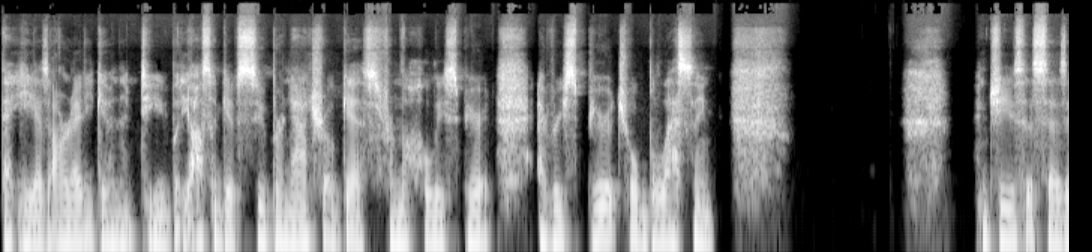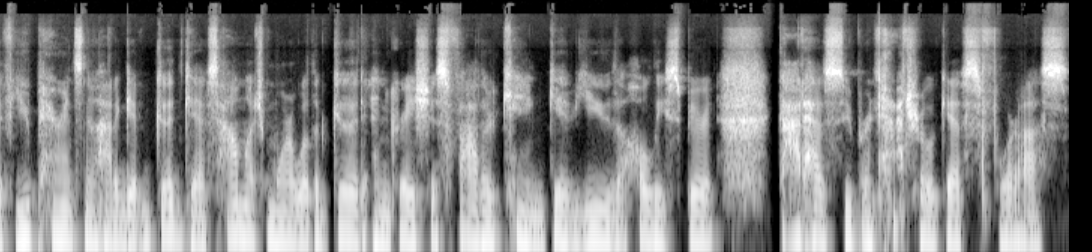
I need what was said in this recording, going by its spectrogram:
that He has already given them to you. But He also gives supernatural gifts from the Holy Spirit, every spiritual blessing Jesus says, if you parents know how to give good gifts, how much more will the good and gracious Father King give you the Holy Spirit? God has supernatural gifts for us.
